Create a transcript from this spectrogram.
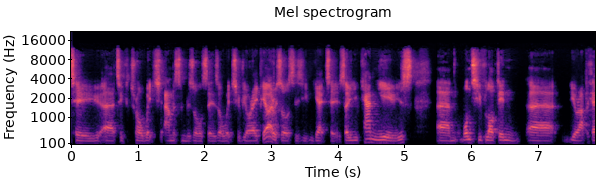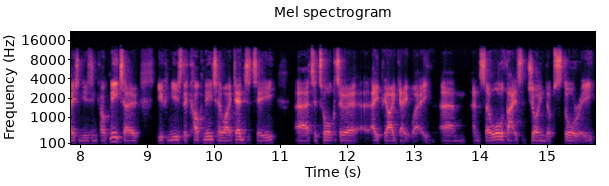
to uh, to control which Amazon resources or which of your API resources you can get to. So you can use um, once you've logged in uh, your application using Cognito, you can use the Cognito identity uh, to talk to an API gateway. Um, and so all of that is a joined up story,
